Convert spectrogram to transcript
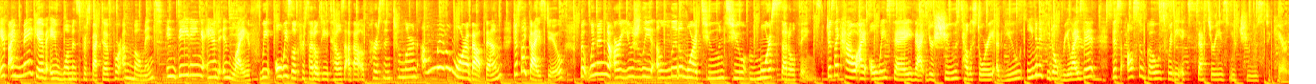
if I may give a woman's perspective for a moment, in dating and in life, we always look for subtle details about a person to learn a little more about them, just like guys do, but women are usually a little more attuned to more subtle things. Just like how I always say that your shoes tell the story of you, even if you don't realize it, this also goes for the accessories you choose to carry.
